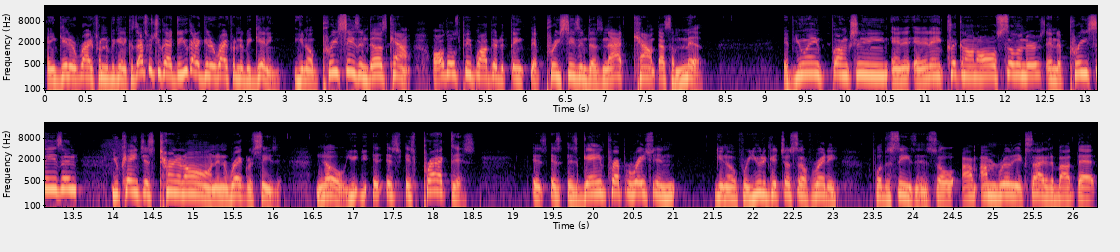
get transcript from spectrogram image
and get it right from the beginning. Because that's what you got to do. You got to get it right from the beginning. You know, preseason does count. All those people out there that think that preseason does not count, that's a myth. If you ain't functioning and it, and it ain't clicking on all cylinders in the preseason, you can't just turn it on in the regular season. No, you, it, it's, it's practice. It's, it's, it's game preparation, you know, for you to get yourself ready for the season. So I'm, I'm really excited about that.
